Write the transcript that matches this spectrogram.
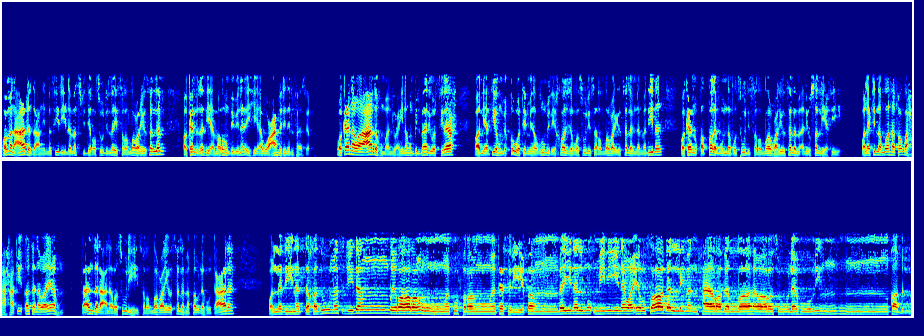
ومن عاجز عن المسير إلى مسجد رسول الله صلى الله عليه وسلم وكان الذي أمرهم ببنائه أبو عامر الفاسق. وكان وأعادهم أن يعينهم بالمال والسلاح وأن يأتيهم بقوة من عظوم لإخراج الرسول صلى الله عليه وسلم من المدينة وكانوا قد طلبوا من الرسول صلى الله عليه وسلم أن يصلي فيه. ولكن الله فضح حقيقة نواياهم فأنزل على رسوله صلى الله عليه وسلم قوله تعالى والذين اتخذوا مسجدا ضرارا وكفرا وتفريقا بين المؤمنين وإرصادا لمن حارب الله ورسوله من قبل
